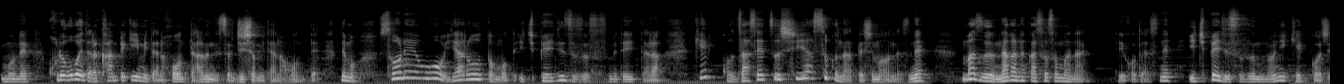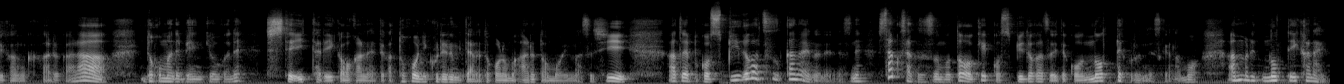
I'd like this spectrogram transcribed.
もうね、これ覚えたら完璧みたいな本ってあるんですよ。辞書みたいな本って。でも、それをやろうと思って1ページずつ進めていったら、結構挫折しやすくなってしまうんですね。まず、なかなか進まないっていうことですね。1ページ進むのに結構時間かかるから、どこまで勉強がね、していったらいいかわからないとか、途方に暮れるみたいなところもあると思いますし、あとやっぱこう、スピードが続かないのでですね、サクサク進むと結構スピードがついてこう乗ってくるんですけども、あんまり乗っていかない。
